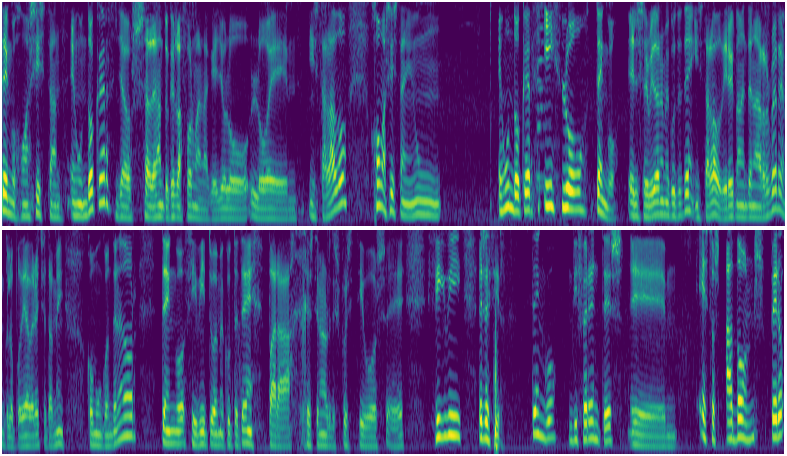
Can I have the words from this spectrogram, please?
tengo Home Assistant en un Docker, ya os adelanto que es la forma en la que yo lo, he instalado. Home Assistant en un, en un Docker y luego tengo el servidor MQTT instalado directamente en la Raspberry, aunque lo podía haber hecho también como un contenedor. Tengo Cibito MQTT para gestionar los dispositivos eh, Zigbee. Es decir, tengo diferentes eh, estos add-ons, pero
